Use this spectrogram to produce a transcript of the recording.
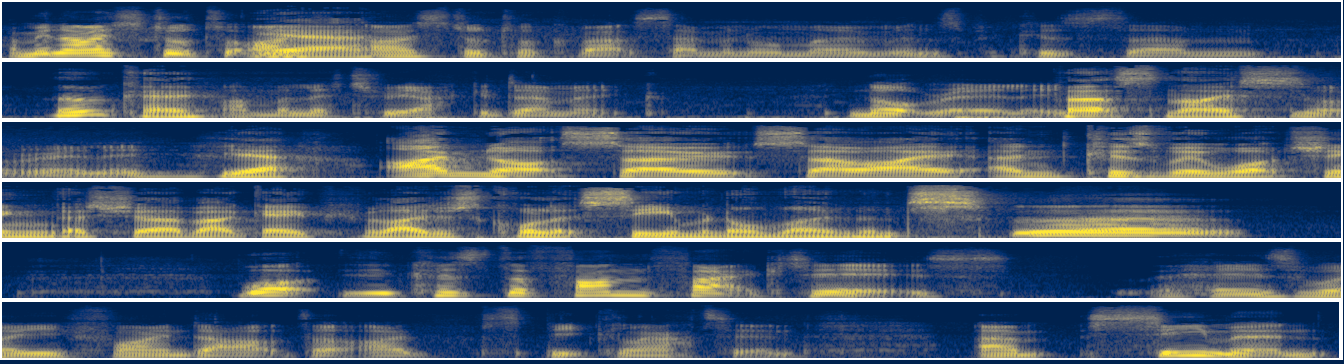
I mean, I still, t- Yeah. I, I still talk about seminal moments because um, Okay. I'm a literary academic. Not really. That's nice. Not really. Yeah, I'm not. So, so I and because we're watching a show about gay people, I just call it seminal moments. What? Because the fun fact is, here's where you find out that I speak Latin. Um, semen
